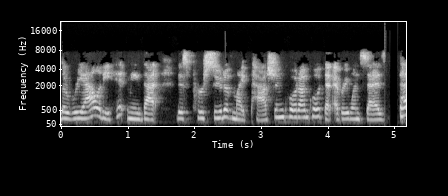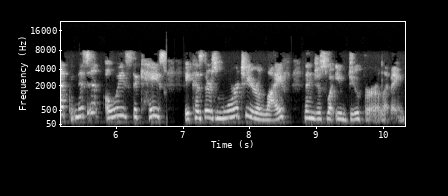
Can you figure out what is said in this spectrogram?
the reality hit me that this pursuit of my passion, quote unquote, that everyone says, that isn't always the case because there's more to your life than just what you do for a living.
